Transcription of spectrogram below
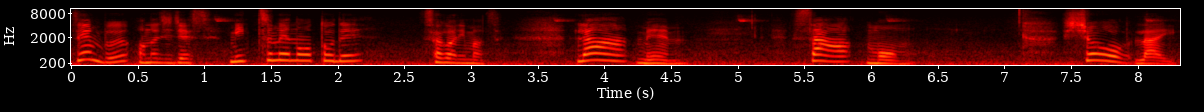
全部同じです。3つ目の音で下がります。ラーメン。サーモン。将来。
